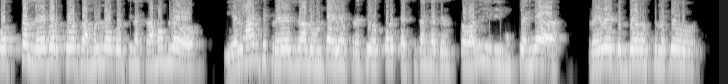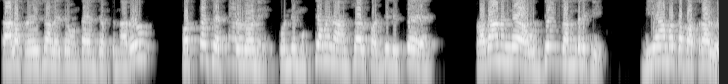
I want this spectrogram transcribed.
కొత్త లేబర్ కోడ్స్ అమల్లోకి వచ్చిన క్రమంలో ఎలాంటి ప్రయోజనాలు ఉంటాయో ప్రతి ఒక్కరు ఖచ్చితంగా తెలుసుకోవాలి. ఇది ముఖ్యంగా ప్రైవేట్ ఉద్యోగస్తులకు చాలా ప్రయోజనాలు అయితే ఉంటాయని చెప్తున్నారు. కొత్త చట్టాల్లోని కొన్ని ముఖ్యమైన అంశాలు పరిశీలిస్తే ప్రధానంగా ఉద్యోగులందరికీ నియామక పత్రాలు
